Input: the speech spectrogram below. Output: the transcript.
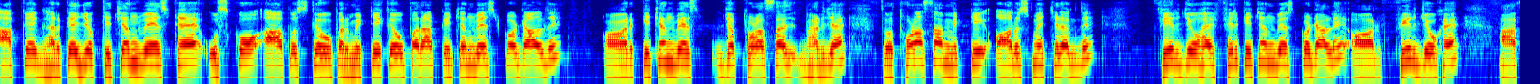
आपके घर के जो किचन वेस्ट है, उसको आप उसके ऊपर, मिट्टी के ऊपर आप किचन वेस्ट को डाल दें और किचन वेस्ट जब थोड़ा सा भर जाए तो थोड़ा सा मिट्टी और उसमें छिड़क दे। फिर जो है, फिर किचन वेस्ट को डालें और फिर जो है, आप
